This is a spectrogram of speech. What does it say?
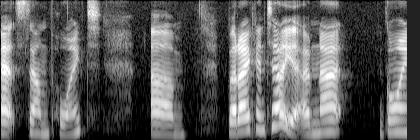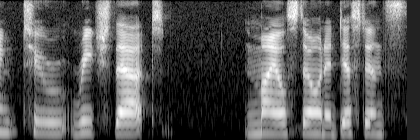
at some point. Um, but I can tell you, I'm not going to reach that milestone and distance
